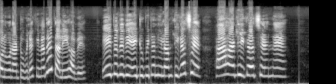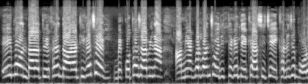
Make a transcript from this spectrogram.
বলব না টুপিটা কিনে দে তাহলেই হবে। এই তো দিদি এই টুপিটা নিলাম ঠিক আছে? হ্যাঁ হ্যাঁ ঠিক আছে নে। এই বোন, দাঁড়া, তুই এখানে দাঁড়া, ঠিক আছে? কোথাও যাবি না? আমি একবার বঞ্চ ওই দিক থেকে দেখে আসি যে এখানে যে বড়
